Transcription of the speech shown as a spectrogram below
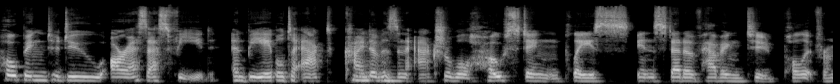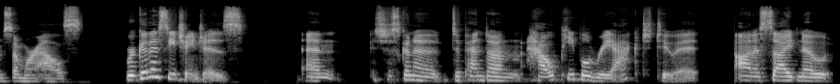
hoping to do RSS feed and be able to act kind mm. of as an actual hosting place instead of having to pull it from somewhere else. We're going to see changes and it's just going to depend on how people react to it. On a side note,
